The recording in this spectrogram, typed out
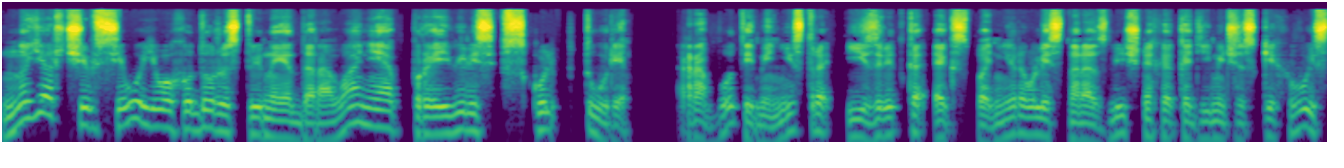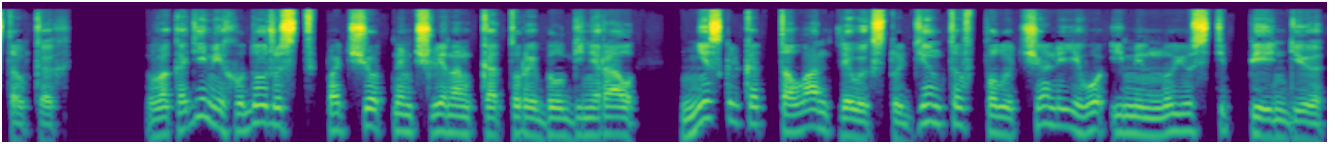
Но ярче всего его художественные дарования проявились в скульптуре. Работы министра изредка экспонировались на различных академических выставках. В Академии художеств, почетным членом которой был генерал, несколько талантливых студентов получали его именную стипендию.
